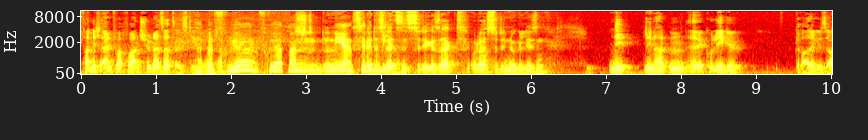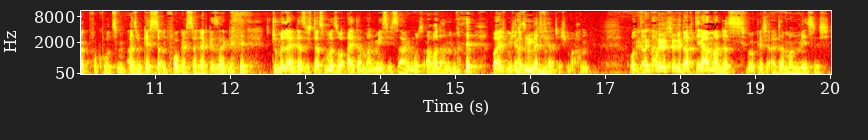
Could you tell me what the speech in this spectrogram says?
Fand ich einfach, war ein schöner Satz, als ich den Hat man gehört habe. früher, früher hat man Stimmt, mehr allerdings. Wer hat das zelebriert. letztens zu dir gesagt oder hast du den nur gelesen? Nee, den hat ein äh, Kollege gerade gesagt vor kurzem, also gestern, vorgestern, er hat gesagt, es tut mir leid, dass ich das mal so altermannmäßig sagen muss, aber dann war ich mich also bettfertig machen. Und dann habe ich gedacht, ja Mann, das ist wirklich altermannmäßig.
